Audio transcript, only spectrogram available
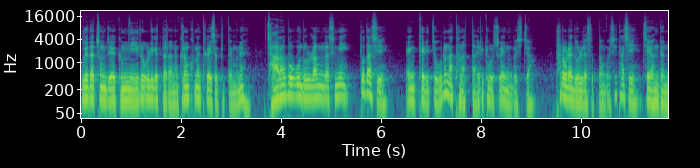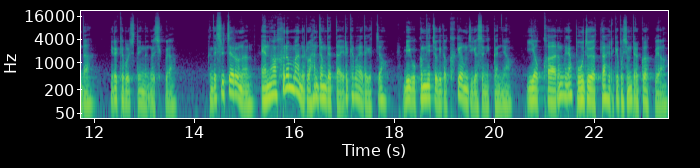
우에다 총재의 금리를 올리겠다라는 그런 코멘트가 있었기 때문에 잘 알아보고 놀란 가슴이 또다시 엔캐리 쪽으로 나타났다. 이렇게 볼 수가 있는 것이죠. 8월에 놀랬었던 것이 다시 재현된다. 이렇게 볼 수도 있는 것이고요. 근데 실제로는 엔화 흐름만으로 한정됐다. 이렇게 봐야 되겠죠. 미국 금리 쪽이 더 크게 움직였으니까요. 이 역할은 그냥 보조였다. 이렇게 보시면 될 것 같고요.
